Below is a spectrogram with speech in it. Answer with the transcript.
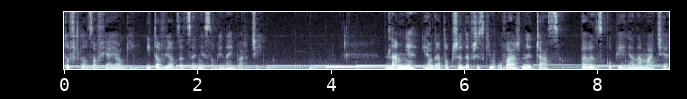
to filozofia jogi i to w cenię sobie najbardziej. Dla mnie yoga to przede wszystkim uważny czas, pełen skupienia na macie,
